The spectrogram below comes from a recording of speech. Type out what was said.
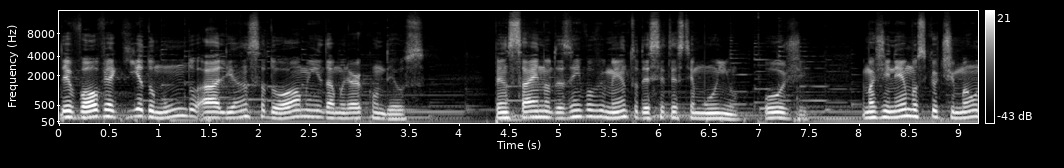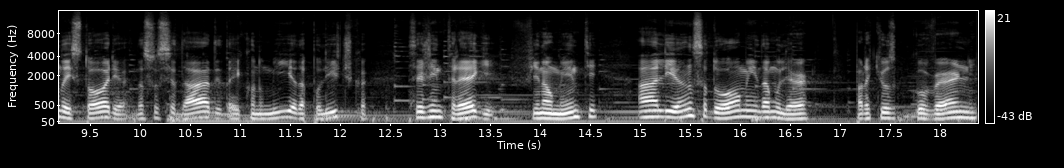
devolve a guia do mundo à aliança do homem e da mulher com Deus. Pensai no desenvolvimento desse testemunho, hoje. Imaginemos que o timão da história, da sociedade, da economia, da política seja entregue, finalmente, à aliança do homem e da mulher, para que os governe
